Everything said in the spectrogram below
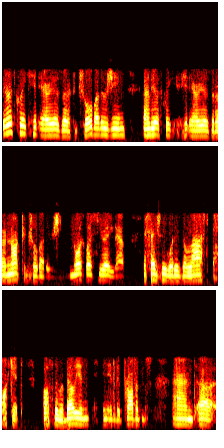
the earthquake hit areas that are controlled by the regime and the earthquake hit areas that are not controlled by the regime. In northwest Syria, you have essentially what is the last pocket of the rebellion in Idlib province. And uh,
